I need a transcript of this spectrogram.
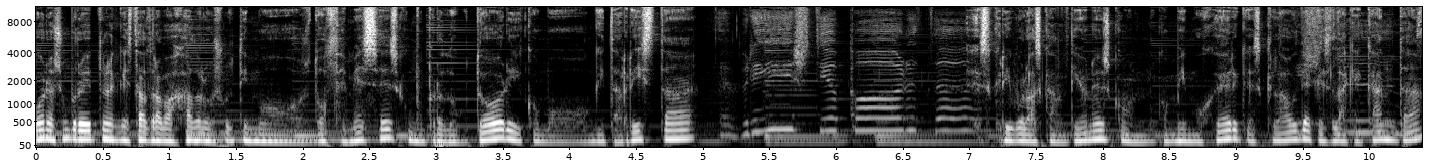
Bueno, es un proyecto en el que he estado trabajando los últimos 12 meses como productor y como guitarrista. Escribo las canciones con, con mi mujer, que es Claudia, que es la que canta.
